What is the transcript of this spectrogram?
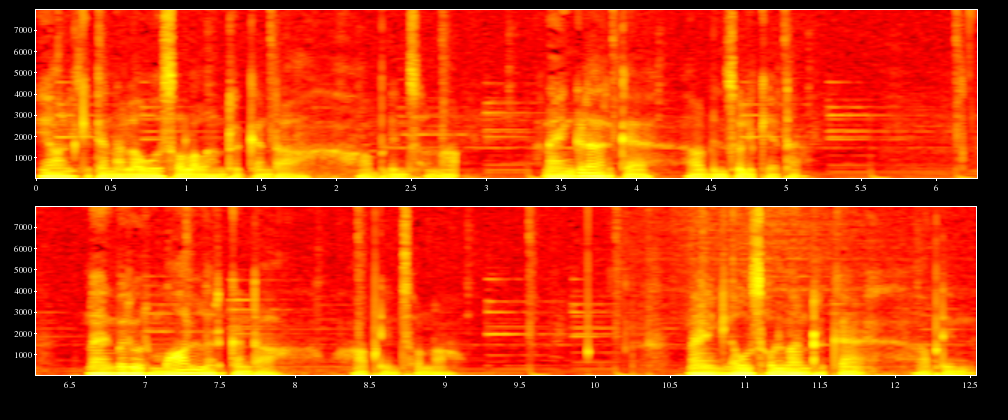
என் ஆள்கிட்ட நான் லவ்வை சொல்லலான் இருக்கேன்டா அப்படின்னு சொன்னான் நான் எங்கடா இருக்க? அப்படின்னு சொல்லி கேட்டேன். நான் இது மாதிரி ஒரு மாலில் இருக்கேன்டா அப்படின்னு சொன்னான் நான் எனக்கு லவ் சொல்லலான் இருக்கேன் அப்படின்னு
